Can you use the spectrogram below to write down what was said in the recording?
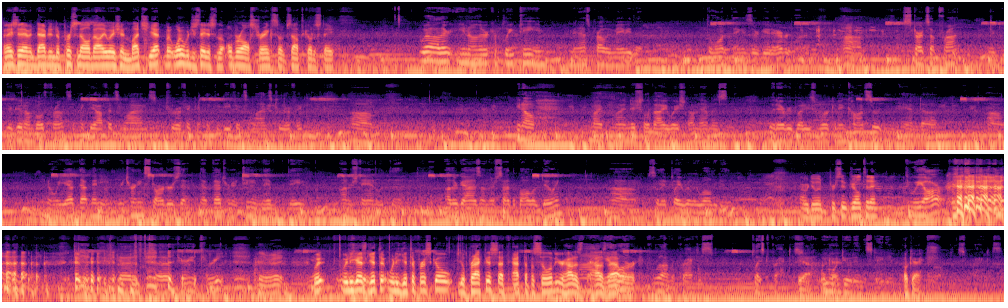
And I said haven't dived into personnel evaluation much yet, but what would you say just the overall strengths of South Dakota State? Well, they're you know they're a complete team. I mean that's probably maybe the the one thing is they're good everywhere. Um, starts up front. They're, they're good on both fronts. I think the offensive line's terrific. I think the defensive line's terrific. Um, you know, my, my initial evaluation on them is that everybody's working in concert and, and uh, um, you know, when you have that many returning starters, that, that veteran team, they, they understand what the other guys on their side of the ball are doing. Uh, so they play really well together. Are we doing pursuit drill today? We are. Got, uh, period three. All right. When, when you guys get to when you get to Frisco, you'll practice at, at the facility, or how does how does Uh, yeah, that we'll, work? We'll have a practice practice, place to practice. Yeah, We okay. won't do it in the stadium. Okay. Place to practice.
